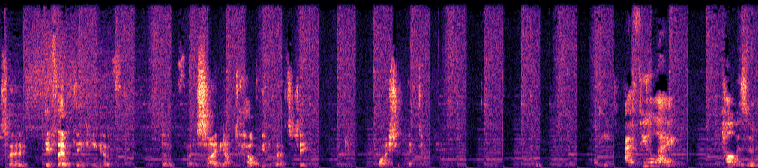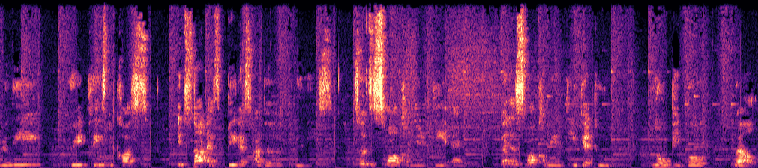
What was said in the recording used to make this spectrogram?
So if they were thinking of, of uh, signing up to Help University, why should they come here? Okay, I feel like Help is a really great place because it's not as big as other unis. So it's a small community, and when a small community, you get to know people well.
